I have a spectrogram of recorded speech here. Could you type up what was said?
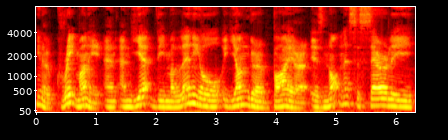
you know great money. And and yet the millennial younger buyer is not necessarily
